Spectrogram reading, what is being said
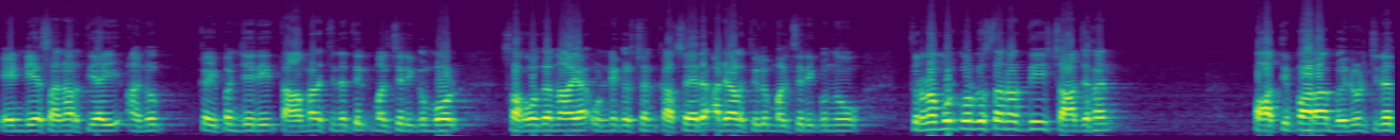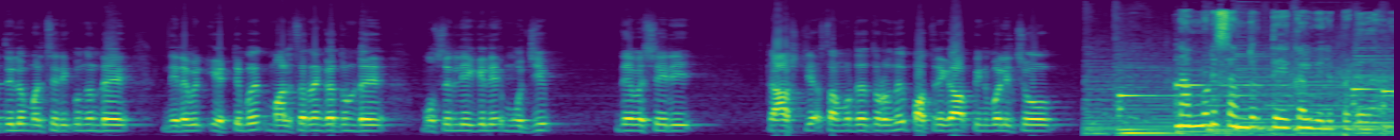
എൻ ഡി എ സ്ഥാനാർത്ഥിയായി അനൂപ് കൈപ്പഞ്ചേരി താമര ചിഹ്നത്തിൽ മത്സരിക്കുമ്പോൾ സഹോദരനായ ഉണ്ണികൃഷ്ണൻ കസേര അടയാളത്തിലും മത്സരിക്കുന്നു. തൃണമൂൽ കോൺഗ്രസ് സ്ഥാനാർത്ഥി ഷാജഹാൻ പാത്തിപ്പാറ ബലൂൺ ചിഹ്നത്തിലും മത്സരിക്കുന്നുണ്ട്. നിലവിൽ എട്ട് പേർ മത്സരരംഗത്തുണ്ട് മുസ്ലിം ലീഗിലെ മുജീബ് ദേവശ്ശേരി രാഷ്ട്രീയ സമ്മർദ്ദത്തെ തുടർന്ന് പത്രിക പിൻവലിച്ചു. നമ്മുടെ സംതൃപ്തിയേക്കാൾ വിലപ്പെട്ടതാണ്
